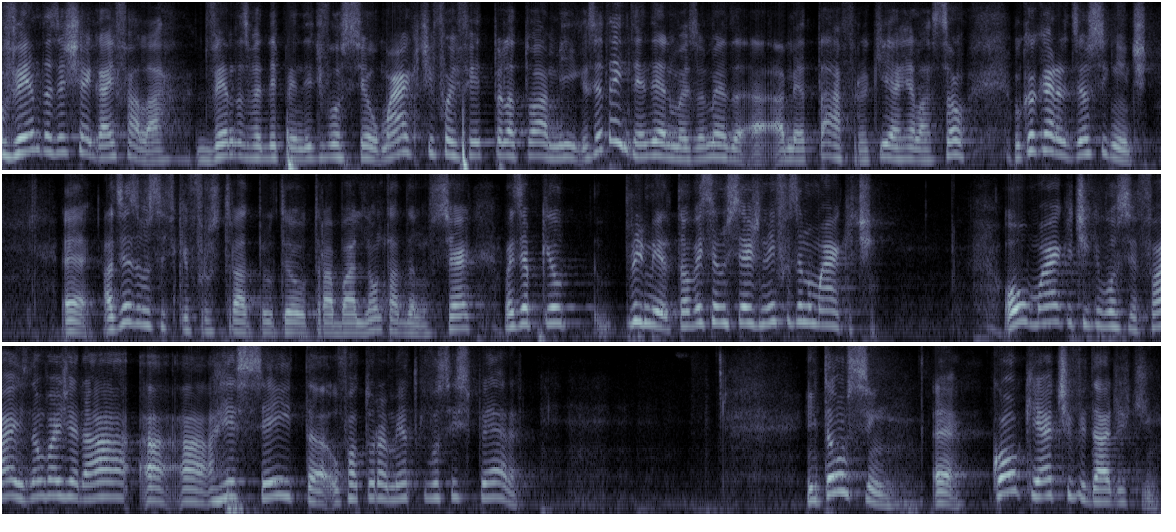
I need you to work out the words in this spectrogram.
Vendas é chegar e falar. Vendas vai depender de você. O marketing foi feito pela tua amiga. Você está entendendo mais ou menos a, a metáfora aqui, a relação? O que eu quero dizer é o seguinte: é, às vezes você fica frustrado pelo teu trabalho não tá dando certo, mas é porque, eu, primeiro, talvez você não esteja nem fazendo marketing. Ou o marketing que você faz não vai gerar a, a receita, o faturamento que você espera. Então, sim, é, qual que é a atividade aqui?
